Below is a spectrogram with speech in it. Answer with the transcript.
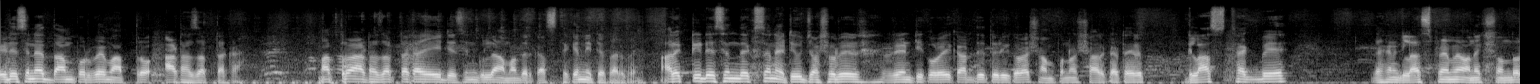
এই ড্রেসিনের দাম পড়বে মাত্র আট হাজার টাকা। মাত্র আট হাজার টাকায় এই ড্রেসিনগুলো আমাদের কাছ থেকে নিতে পারবেন। আরেকটি ড্রেসিন দেখছেন, এটিও যশোরের রেন্টি করেই কাঠ দিয়ে তৈরি করা, সম্পূর্ণ সার কাঠের গ্লাস থাকবে। দেখেন, গ্লাস ফ্রেমে অনেক সুন্দর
